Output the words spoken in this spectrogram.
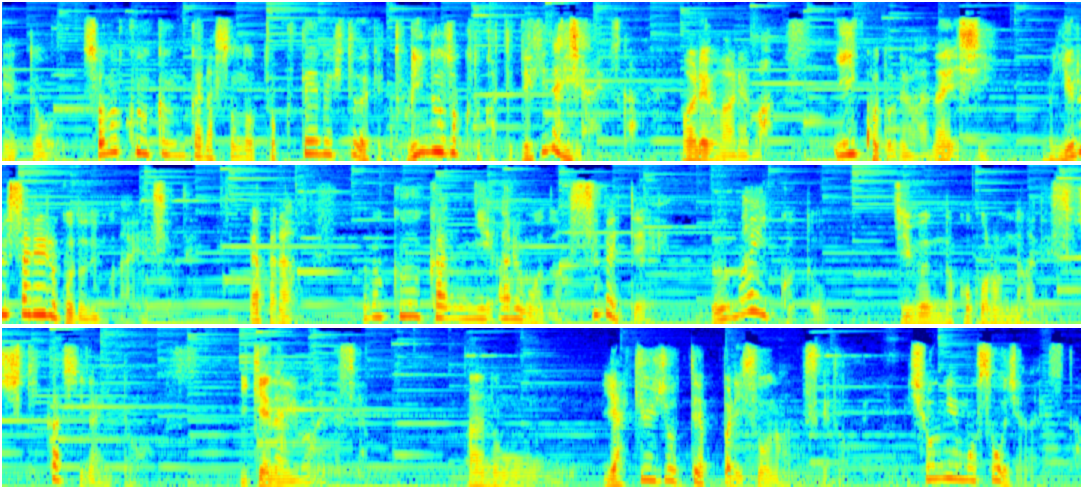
えっ、ー、と、その空間からその特定の人だけ取り除くとかってできないじゃないですか。我々は。いいことではないし、許されることでもないですよね。だから、その空間にあるものは全てうまいこと自分の心の中で組織化しないといけないわけですよ。あの、野球場ってやっぱりそうなんですけど、将棋もそうじゃないですか。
